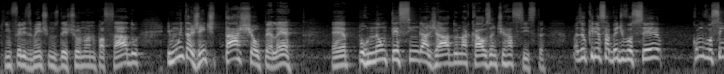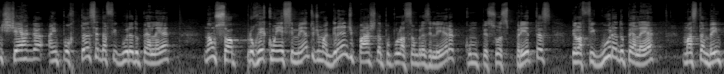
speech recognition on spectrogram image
que infelizmente nos deixou no ano passado. E muita gente taxa o Pelé é, por não ter se engajado na causa antirracista. Mas eu queria saber de você como você enxerga a importância da figura do Pelé, não só para o reconhecimento de uma grande parte da população brasileira, como pessoas pretas, pela figura do Pelé, mas também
